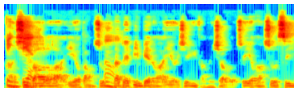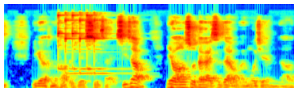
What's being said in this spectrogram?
病变细胞的话也有帮助。那、嗯、对病变的话也有一些预防的效果。所以叶黄素是一个很好的一些食材。实际上。叶黄素大概是在我们目前啊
